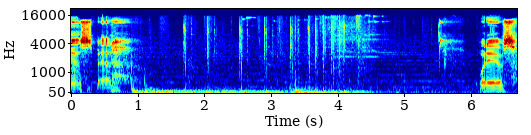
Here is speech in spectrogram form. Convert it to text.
Yeah, this is bad. What ifs?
